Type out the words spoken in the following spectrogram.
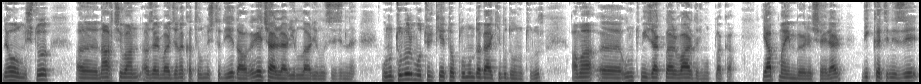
ne olmuştu? Ee, Nahçıvan Azerbaycan'a katılmıştı diye dalga geçerler yıllar yılı sizinle. Unutulur mu Türkiye toplumunda belki bu da unutulur. Ama e, unutmayacaklar vardır mutlaka. Yapmayın böyle şeyler. Dikkatinizi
